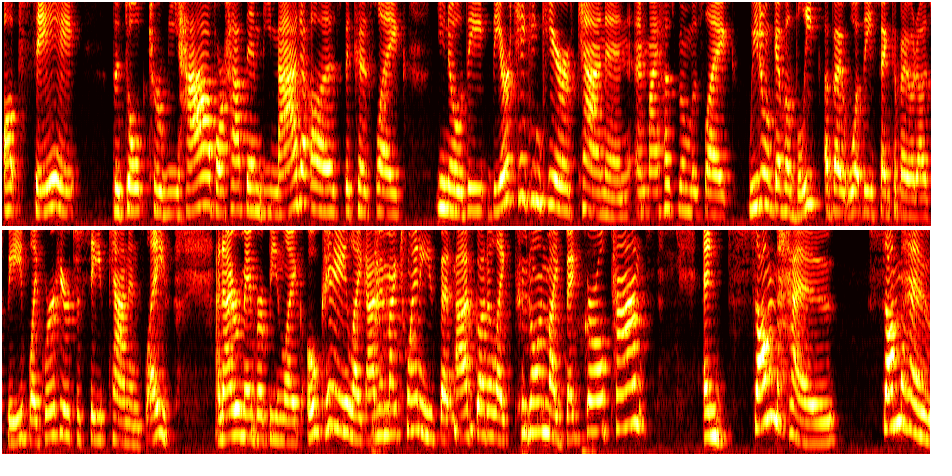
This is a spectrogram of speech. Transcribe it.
upset the doctor we have or have them be mad at us because, like, you know, they, they're taking care of Cannon. And my husband was like, we don't give a bleep about what they think about us, babe. Like, we're here to save Cannon's life. And I remember being like, okay, like, I'm in my 20s, but I've got to, like, put on my big girl pants. And somehow, somehow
